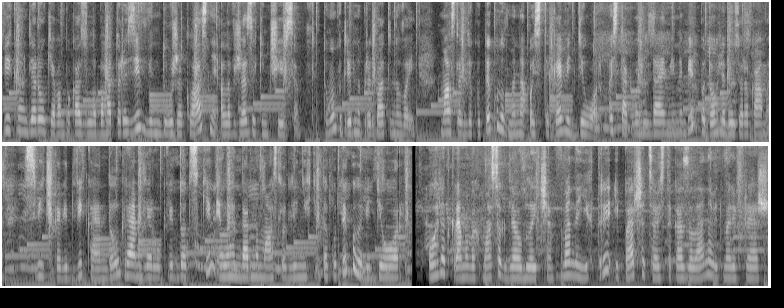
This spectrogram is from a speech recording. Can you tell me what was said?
Свій крем для рук я вам показувала багато разів. Він дуже класний, але вже закінчився, тому потрібно придбати новий. Масло для кутикули в мене ось таке від Dior. Ось так виглядає мій набір по догляду за роками. Свічка від V-Candle, крем для рук від Dot Skin і легендарне масло для нігтів та кутикули від Dior. Огляд кремових масок для обличчя. В мене їх три, і перша це ось така зелена від Mary Fresh.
